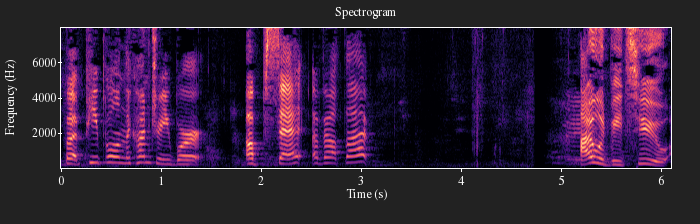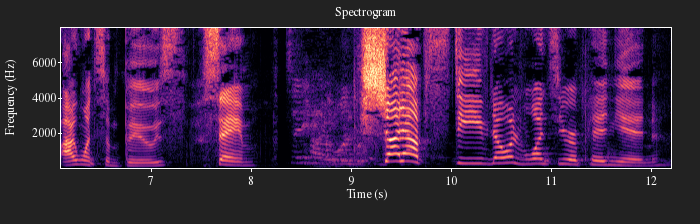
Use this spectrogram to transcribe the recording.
But people in the country were upset about that. I would be too. I want some booze. Same. Shut up, Steve. No one wants your opinion.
